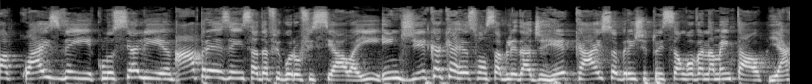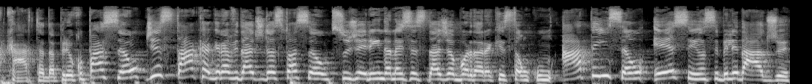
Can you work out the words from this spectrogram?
a quais veículos se alia. A presença da figura oficial aí indica que a responsabilidade recai sobre a instituição governamental. E a carta da preocupação destaca a gravidade da situação, sugerindo a necessidade de abordar a questão com atenção e sensibilidade.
